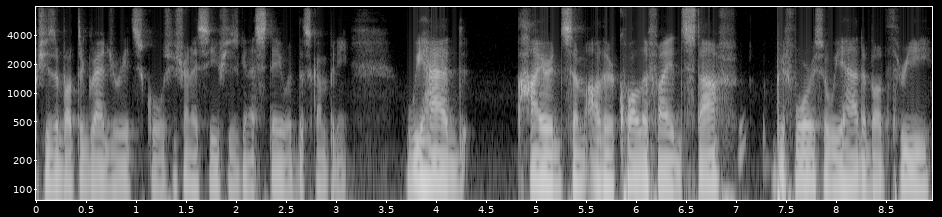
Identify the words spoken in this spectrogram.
she's about to graduate school she's trying to see if she's going to stay with this company. We had hired some other qualified staff before, so we had about three.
